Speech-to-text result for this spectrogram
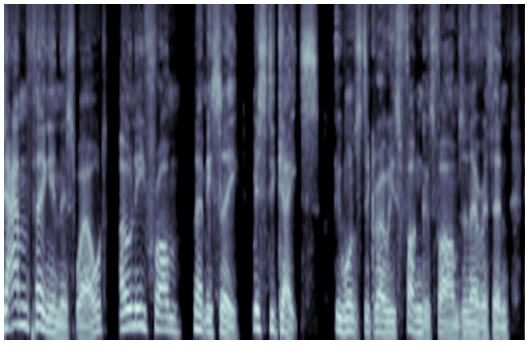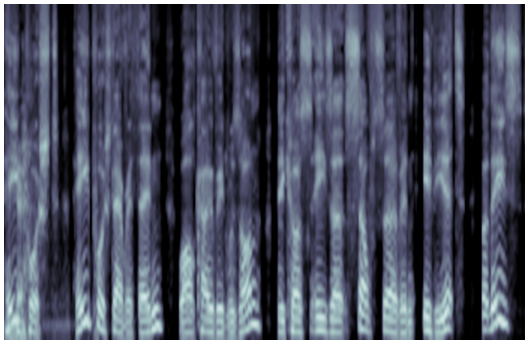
damn thing in this world, only from, let me see, Mr. Gates, who wants to grow his fungus farms and everything. He Yeah. pushed, he pushed everything while COVID was on because he's a self-serving idiot. But these,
